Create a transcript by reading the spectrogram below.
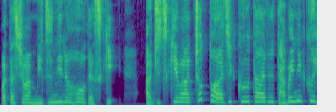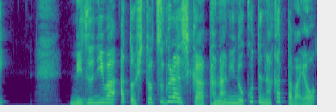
私は水煮の方が好き。味付きはちょっと味クーターで食べにくい。水煮はあと一つぐらいしか棚に残ってなかったわよ。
